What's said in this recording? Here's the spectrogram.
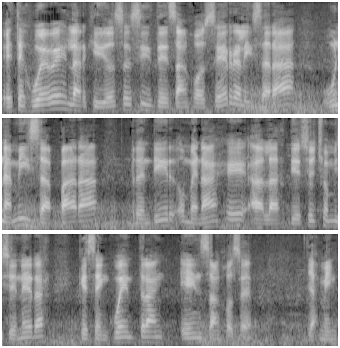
Este jueves la Arquidiócesis de San José realizará una misa para rendir homenaje a las 18 misioneras que se encuentran en San José. Yasmín.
